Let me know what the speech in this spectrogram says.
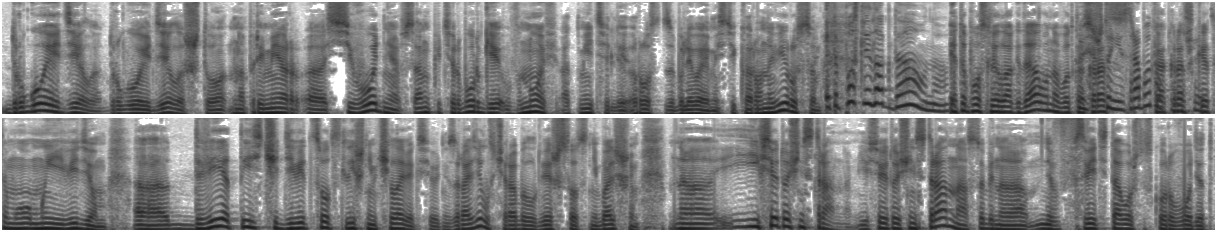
Другое дело, другое дело, что, например, э, сегодня в Санкт-Петербурге вновь отметили рост заболеваемости коронавирусом. Это после локдауна. Это после локдауна, вот То как есть раз, что, не сработало, как раз к этому мы и ведем. А, 2900 с лишним человек сегодня заразилось, вчера было 2600 с небольшим. А, И все это очень странно. И все это очень странно, особенно в свете того, что скоро вводят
